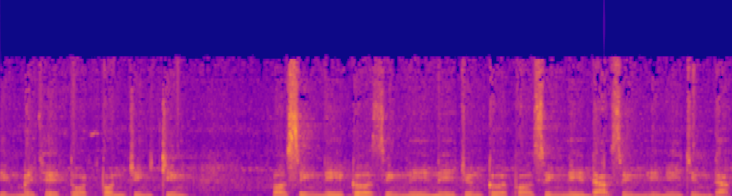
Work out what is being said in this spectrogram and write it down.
ริง ๆ ไม่ใช่ตัวตนจริง ๆ เพราะสิ่งนี้เกิดสิ่งนี้นี้จึงเกิด เพราะสิ่งนี้ดับสิ่งนี้นี้จึงดับ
